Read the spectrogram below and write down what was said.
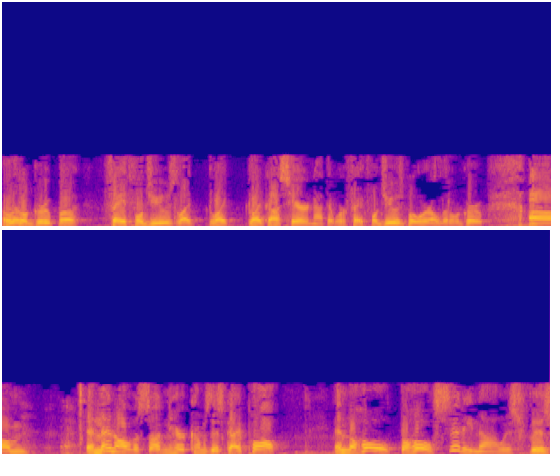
a little group of faithful Jews like like like us here. Not that we're faithful Jews, but we're a little group. Um, and then all of a sudden, here comes this guy Paul and the whole the whole city now is is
